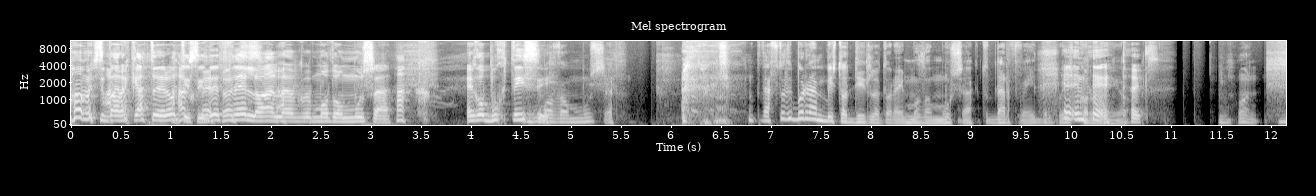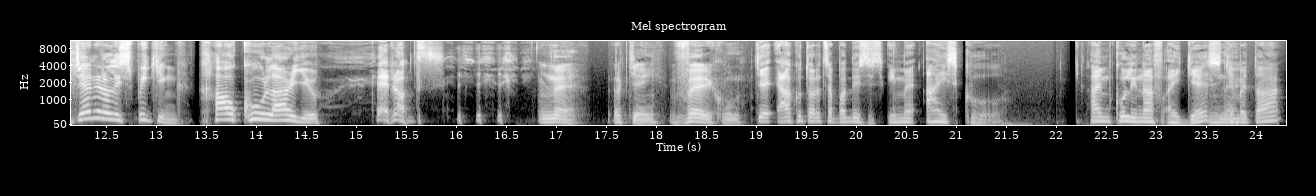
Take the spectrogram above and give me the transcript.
πάμε στην παρακάτω ερώτηση. άκου Δεν ερώτηση, θέλω άλλα μοδομούσα. Έχω μπουχτίσει. Μοδομούσα. Αυτό δεν μπορεί να μην μπει στον τίτλο τώρα η μοδομούσα του Darth Vader που έχει Ε, ναι, κορονοϊό. εντάξει. Λοιπόν, generally speaking, how cool are you? ερώτηση. Ναι, OK. Very cool. Και άκου τώρα τις απαντήσεις. Είμαι ice cool. I'm cool enough, I guess. Ναι. Και μετά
